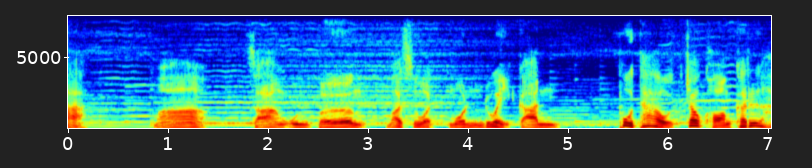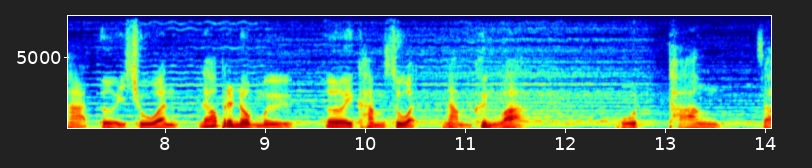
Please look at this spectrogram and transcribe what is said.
า มาสร้างอุ่นเปิงมาสวดมนต์ด้วยกัน ผู้เฒ่าเจ้าของคฤหาสน์เอ่ยชวน แล้วประนมมือ เอ่ยคำสวดนำขึ้นว่า พุทธัง สา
